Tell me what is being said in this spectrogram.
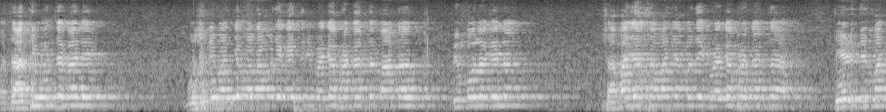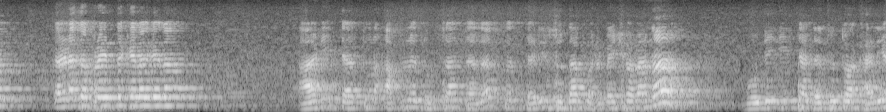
मग जातीवंचक आले. मुस्लिमांच्या मनामध्ये काहीतरी वेगळ्या प्रकारचं मानव बिंबवलं गेलं. समाजा समाजामध्ये एक वेगळ्या प्रकारचा तेढ निर्माण करण्याचा प्रयत्न केला गेला. आणि त्यातून आपलं नुकसान झालं पण तरी सुद्धा परमेश्वरानं मोदीजींच्या नेतृत्वाखाली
